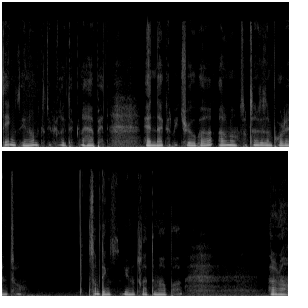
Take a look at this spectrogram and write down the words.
things, you know, because you feel like they're gonna happen. And that could be true, but I don't know. Sometimes it's important to some things, you know, to let them out, but I don't know.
